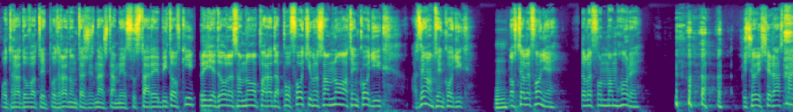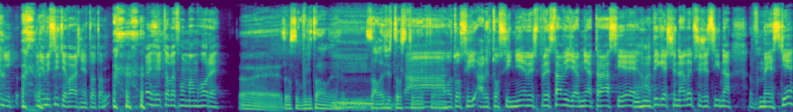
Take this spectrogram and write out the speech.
podhradova, to je pod hradom, takže znáš, tam je, sú staré bytovky. Príde dole, som, no, parada, pofotím, som, no, a ten kodík. A kde mám ten kodík? Hm? No v telefóne. Telefón mám hore. Že čo ešte raz, pani? To nemyslíte vážne toto? Hej, hej, telefón mám hore. To, je, to sú brutálne záležitosti niektoré. Áno, to si, ale to si nevieš predstaviť, a mňa trasie. Mhm. A ty ešte najlepšie, že si na, v meste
